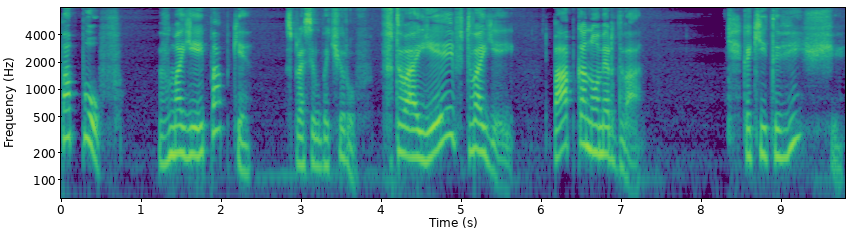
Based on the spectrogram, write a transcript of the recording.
Попов в моей папке? спросил Бочаров. В твоей, в твоей. Папка номер два. Какие-то вещи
